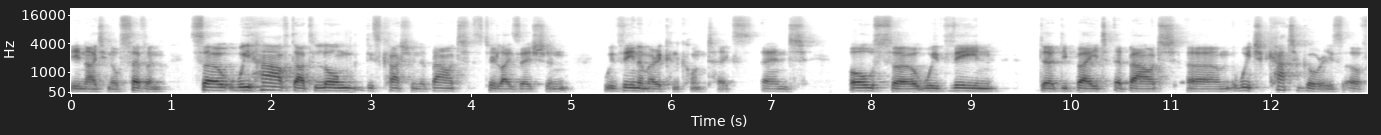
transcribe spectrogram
in 1907. So we have that long discussion about sterilization within American context and also within the debate about um, which categories of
